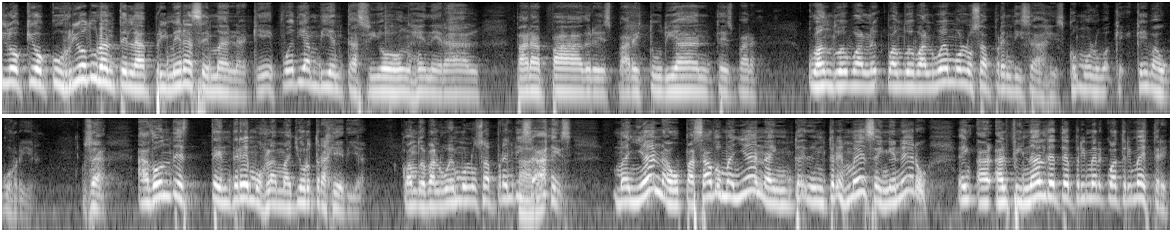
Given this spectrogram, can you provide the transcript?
lo que ocurrió durante la primera semana, que fue de ambientación general para padres, para estudiantes, para cuando, evalu- cuando evaluemos los aprendizajes, ¿cómo lo qué va a ocurrir? O sea, ¿a dónde tendremos la mayor tragedia? Cuando evaluemos los aprendizajes. mañana o pasado mañana, en, en tres meses, en enero, en- a- al final de este primer cuatrimestre,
